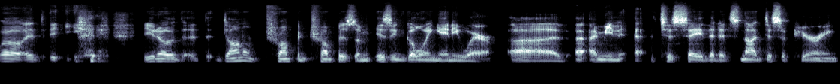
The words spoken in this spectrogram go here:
Well, it, it- you know, Donald Trump and Trumpism isn't going anywhere. Uh, I mean, uh, to say that it's not disappearing,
